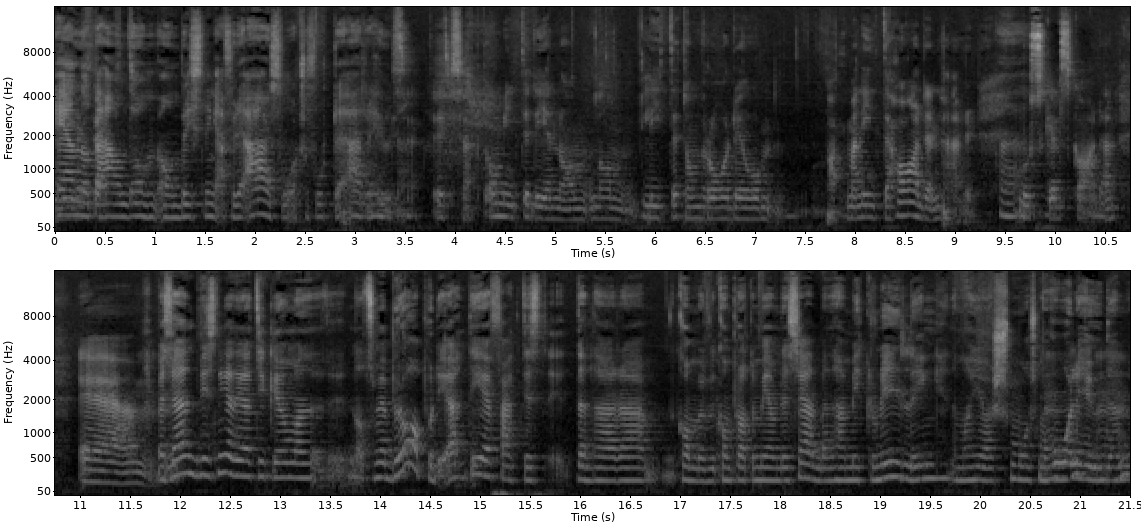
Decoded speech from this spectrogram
än att ta hand om, om bristningar. För det är svårt så fort det är i huden. Exakt, exakt. om inte det är någon, någon litet område och att man inte har den här mm. muskelskadan. Eh, Men sen bristningar, det jag tycker om man, något som är bra på det, det är faktiskt den här, eh, kommer, vi kommer prata mer om det sen, men den här microneedling, när man gör små, små mm, hål i huden. Mm,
